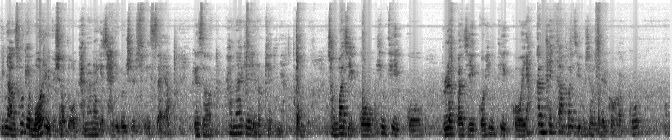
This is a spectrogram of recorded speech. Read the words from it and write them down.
그냥 속에 뭘 입으셔도 편안하게 잘 입으실 수 있어요. 그래서 편하게 이렇게 그냥 청바지 입고 흰 티 입고 블랙 바지 입고 흰 티 입고 약간 타이트한 바지 입으셔도 될 것 같고 어,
